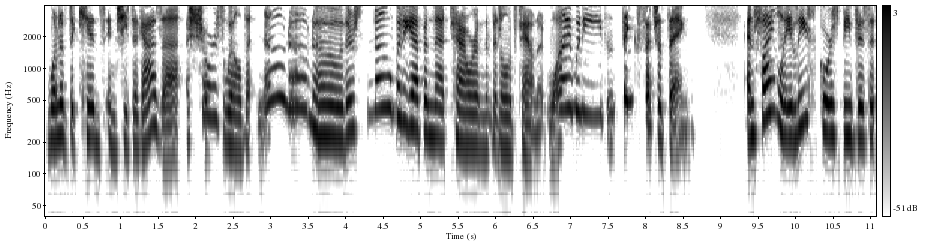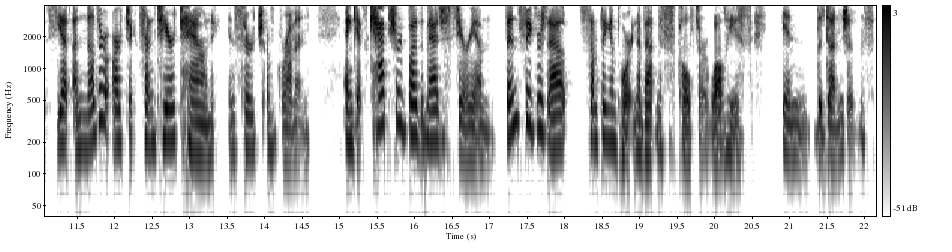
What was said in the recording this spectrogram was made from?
One of the kids in Cittàgazze assures Will that no, no, no, there's nobody up in that tower in the middle of town, and why would he even think such a thing? And finally, Lee Scoresby visits yet another Arctic frontier town in search of Grumman and gets captured by the Magisterium, then figures out something important about Mrs. Coulter while he's in the dungeons.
